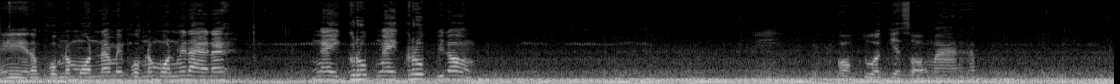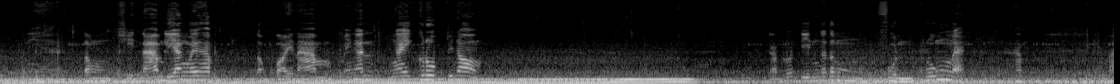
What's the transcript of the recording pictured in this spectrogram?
นี่ต้องพรมน้ำมนต์นะ ไม่พรมน้ำมนต์ไม่ได้นะ ไงกรุ๊ปไงกรุ๊ปพี่น้องนี่ ออกตัวเกียร์สองมานะครับนี่ต้องฉีดน้ำเลี้ยงไว้ครับ ต้องปล่อยน้ำไม่งั้นไงกรุ๊ปพี่น้อง กับรถดินก็ต้องฝุ่นคลุ้งแหละนะครับไป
